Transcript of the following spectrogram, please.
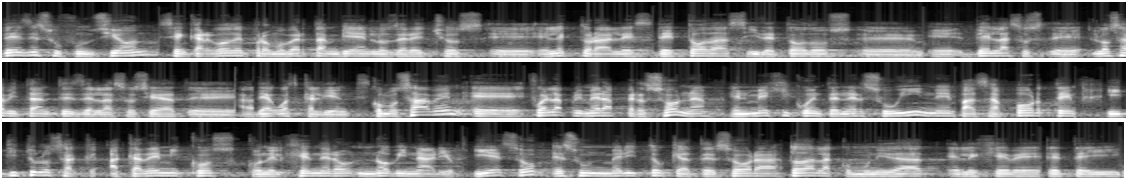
desde su función se encargó de promover también los derechos electorales de todas y de todos de los habitantes de la sociedad eh, de Aguascalientes. Como saben, eh, fue la primera persona en México en tener su INE, pasaporte y títulos académicos con el género no binario. Y eso es un mérito que atesora toda la comunidad LGBTIQ.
